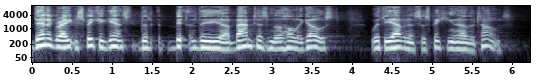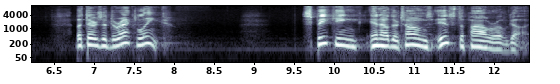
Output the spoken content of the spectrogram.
denigrate and speak against the, the uh, baptism of the Holy Ghost with the evidence of speaking in other tongues. But there's a direct link. Speaking in other tongues is the power of God.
